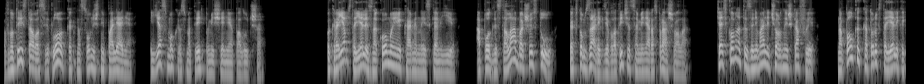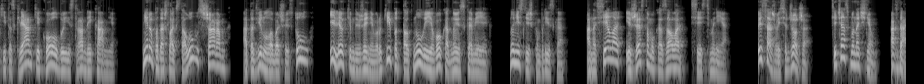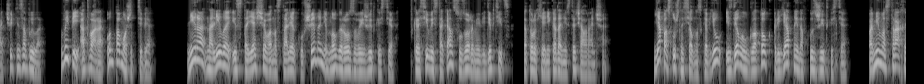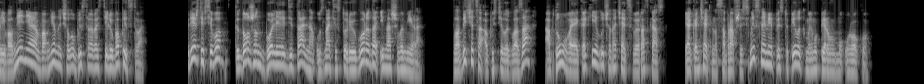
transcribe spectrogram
Внутри стало светло, как на солнечной поляне, и я смог рассмотреть помещение получше. По краям стояли знакомые каменные скамьи, а подле стола большой стул, как в том зале, где владычица меня расспрашивала. Часть комнаты занимали черные шкафы, на полках которых стояли какие-то склянки, колбы и странные камни. Нира подошла к столу с шаром, отодвинула большой стул и легким движением руки подтолкнула его к одной из скамеек, но не слишком близко. Она села и жестом указала сесть мне. «Присаживайся, Джорджа. Сейчас мы начнем. Ах да, чуть не забыла. Выпей отвара, он поможет тебе». Нира налила из стоящего на столе кувшина немного розовой жидкости в красивый стакан с узорами в виде птиц, которых я никогда не встречал раньше. Я послушно сел на скамью и сделал глоток приятной на вкус жидкости. Помимо страха и волнения, во мне начало быстро расти любопытство. Прежде всего, ты должен более детально узнать историю города и нашего мира. Владычица опустила глаза, обдумывая, как ей лучше начать свой рассказ, и окончательно собравшись с мыслями, приступила к моему первому уроку.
